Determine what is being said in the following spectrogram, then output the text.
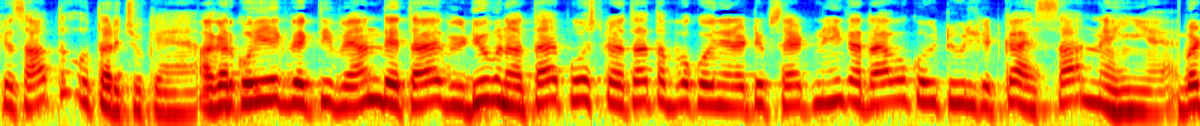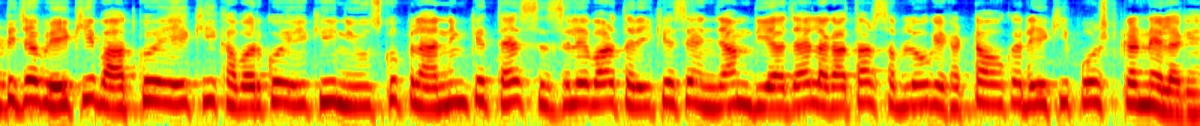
के साथ उतर चुके हैं। अगर कोई एक व्यक्ति बयान देता है वीडियो बनाता है पोस्ट करता है, तब वो कोई नेरेटिव सेट नहीं कर रहा है, वो कोई टूल का हिस्सा नहीं है। बट जब एक ही बात को, एक ही खबर को, एक ही न्यूज़ को प्लानिंग के तहत सिलसिलेवार तरीके से अंजाम दिया जाए। लगातार सब लोग इकट्ठा होकर एक ही पोस्ट करने लगे।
